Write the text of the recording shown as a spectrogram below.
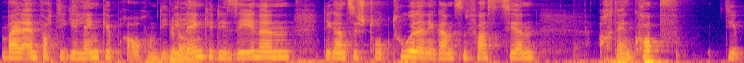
Weil einfach die Gelenke brauchen. Die genau. Gelenke, die Sehnen, die ganze Struktur, deine ganzen Faszien, auch dein Kopf, die,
